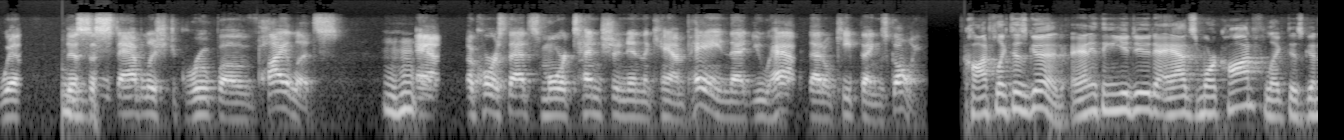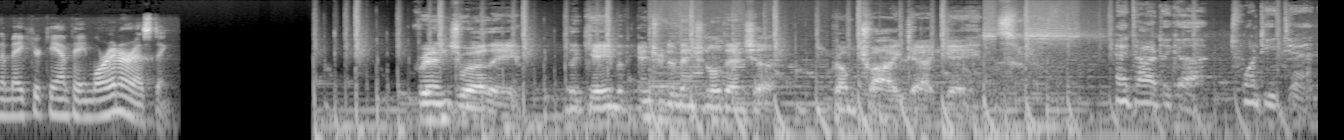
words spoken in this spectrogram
with this established group of pilots. Mm-hmm. And of course, that's more tension in the campaign that you have that'll keep things going. Conflict is good. Anything you do to add more conflict is going to make your campaign more interesting. Fringeworthy, the game of interdimensional adventure from TriTac Games. Antarctica 2010.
